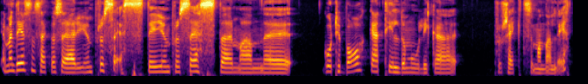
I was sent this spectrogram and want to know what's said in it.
Ja, men dels som sagt så är det ju en process. Det är ju en process där man eh, går tillbaka till de olika projekt som man har lett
